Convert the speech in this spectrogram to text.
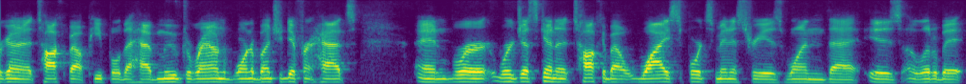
we're going to talk about people that have moved around, worn a bunch of different hats, and we're we're just going to talk about why sports ministry is one that is a little bit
